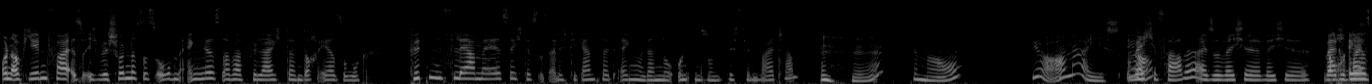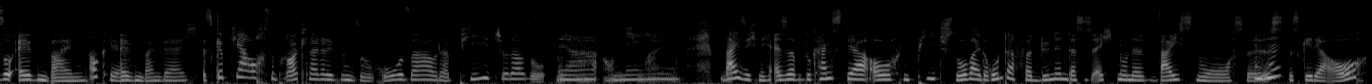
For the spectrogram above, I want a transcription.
Und auf jeden Fall, also ich will schon, dass es oben eng ist, aber vielleicht dann doch eher so Fittenflair-mäßig. Das ist eigentlich die ganze Zeit eng und dann nur unten so ein bisschen weiter. Mhm. Genau. Ja. Nice. Ja. Welche Farbe? Also welche, welche. Weil auch eher so Elfenbein. Okay. Elfenbein wäre ich. Es gibt ja auch so Brautkleider, die sind so rosa oder peach oder so. Ja, Mhm, auch nicht nee. meins. Weiß ich nicht. Also du kannst ja auch ein Peach so weit runter verdünnen, dass es echt nur eine Weißnuance Mhm. ist. Das geht ja auch.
